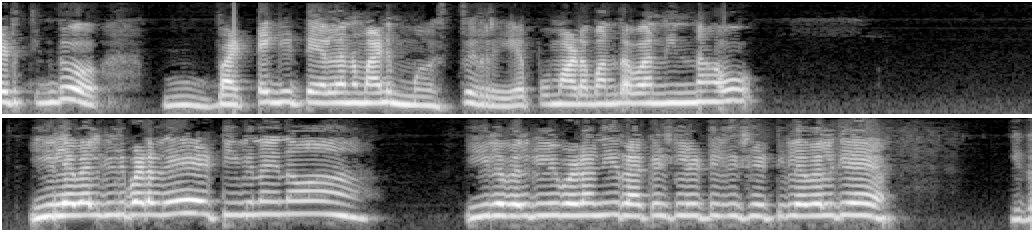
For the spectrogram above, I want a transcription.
ಏಟ್ ತಿಂದು ಬಟ್ಟೆ ಗಿಟ್ಟೆ ಎಲ್ಲನೂ ಮಾಡಿ ಮಸ್ತ್ ರೇಪ್ ಮಾಡ ಬಂದವ ನಿನ್ನ ನಾವು. ಈ ಲೆವೆಲ್ಗೆ ಇಳಿಬೇಡಲೇ ಟಿ ವಿ ನೈನವ ಈ ಲೆವೆಲ್ಗೆ ಬೇಡ ನೀ, ರಾಕೇಶ್ ಶೆಟ್ಟಿ ಲೆವೆಲ್ಗೆ ಈಗ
